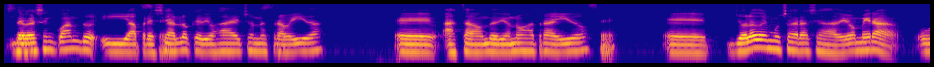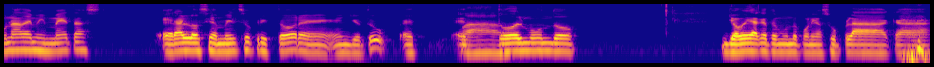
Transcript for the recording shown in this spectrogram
de vez en cuando y apreciar lo que Dios ha hecho en nuestra vida, eh, hasta donde Dios nos ha traído. yo le doy muchas gracias a Dios. Mira, una de mis metas eran los 100 mil suscriptores en, YouTube. todo el mundo yo veía que todo el mundo ponía su placa.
